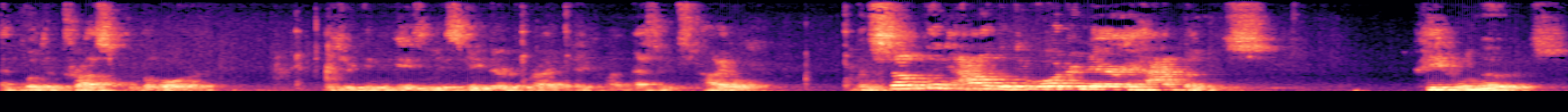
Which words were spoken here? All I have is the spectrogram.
and put their trust in the Lord. As you can easily see, there's where I take my message title. When something out of the ordinary happens, people notice.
